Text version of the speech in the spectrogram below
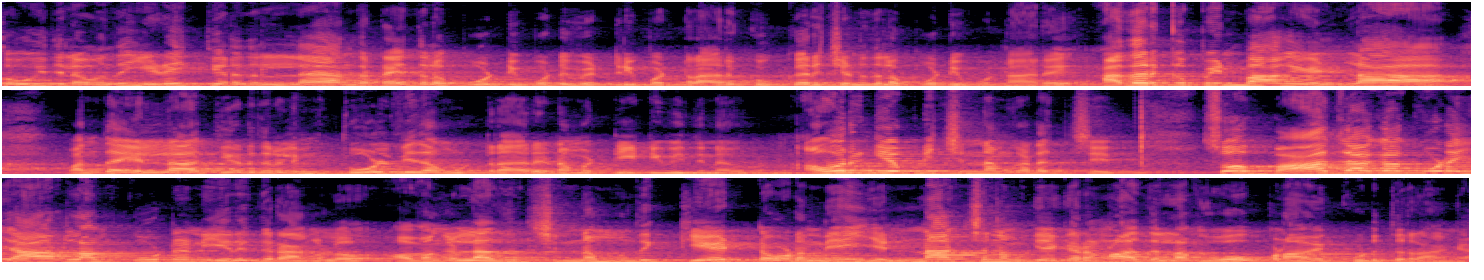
தொகுதியில் வந்து இடைத்தேர்தலில் அந்த டயத்தில் போட்டி போட்டு வெற்றி பெற்றாரு குக்கர் சின்னத்தில் போட்டி போட்டார். அதற்கு பின்பாக எல்லா வந்த எல்லா தேர்தலையும் தோல்வி தான் விட்டுறாரு நம்ம டிடிவி தினகரன். அவருக்கு எப்படி சின்னம் கிடச்சி? ஸோ பாஜக கூட யாரெல்லாம் கூட்டணி இருக்கிறாங்களோ அவங்க எல்லாரும் சின்னம் வந்து கேட்ட உடனே என்ன சின்னம் கேட்குறாங்களோ அதெல்லாம் ஓப்பனாகவே கொடுத்துறாங்க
